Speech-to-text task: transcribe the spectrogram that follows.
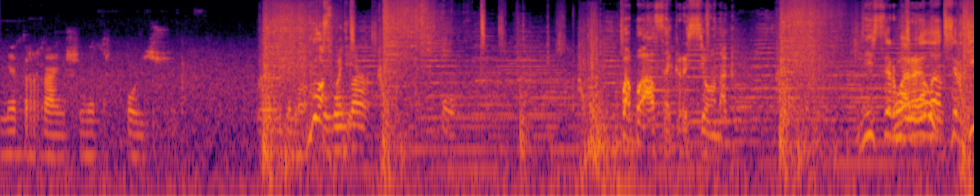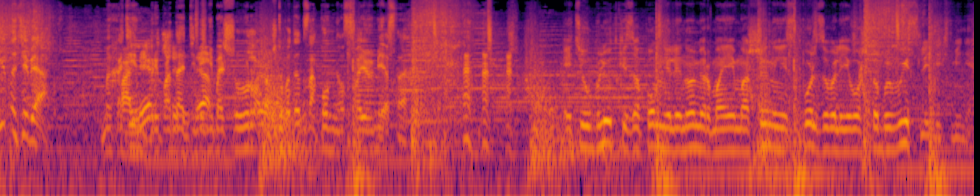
Метр раньше, метр позже. Господи! О, Попался, крысенок. Мистер. Морелло сердит на тебя. Мы хотим Полегче, преподать тебе ребят. небольшой урок, чтобы ты запомнил свое место. Эти ублюдки запомнили номер моей машины и использовали его, чтобы выследить меня.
